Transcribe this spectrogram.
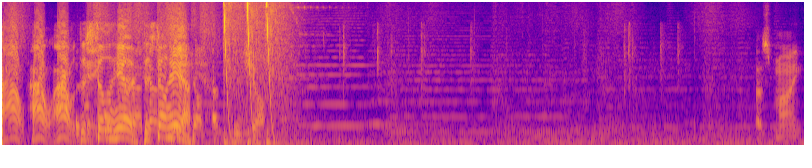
Ow! Ow! Ow! They're still here. They're still here. shot, that's a shot. That's Mike.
